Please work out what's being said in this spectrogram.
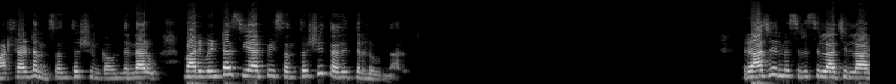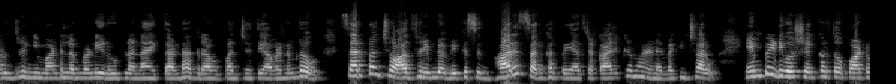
మాట్లాడడం సంతోషంగా ఉందన్నారు. వారి వెంట సిఆర్పి సంతోషి తదితరులు ఉన్నారు. రాజన్న సిరిసిల్ల జిల్లా రుద్రంగి మండలంలోని రూపుల నాయక్ తండా గ్రామ పంచాయతీ ఆవరణంలో సర్పంచ్ ఆధ్వర్యంలో వికసిత్ భారత్ సంకల్ప యాత్ర కార్యక్రమాన్ని నిర్వహించారు. ఎంపీడీఓ శంకర్తో పాటు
